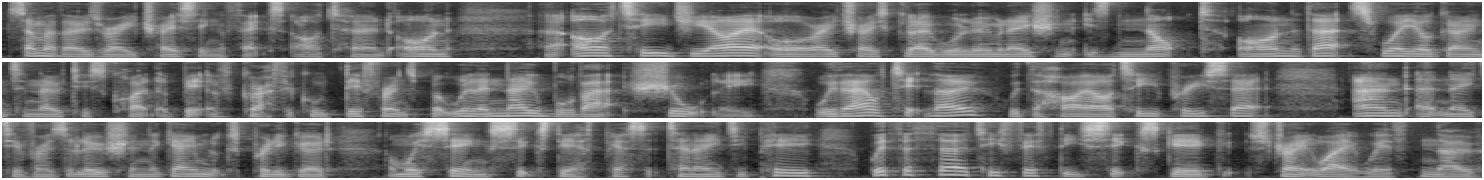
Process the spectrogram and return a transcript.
some of those ray tracing effects are on. Uh, RTGI or Ray Trace Global Illumination is not on. That's where you're going to notice quite a bit of graphical difference, but we'll enable that shortly. Without it though, with the high RT preset and at native resolution, the game looks pretty good and we're seeing 60 FPS at 1080p with the 3056 gig straight away with no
